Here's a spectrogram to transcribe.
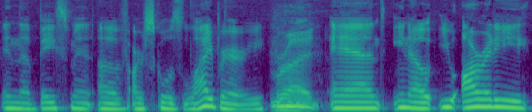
in the basement of our school's library, Right. and you know you already.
